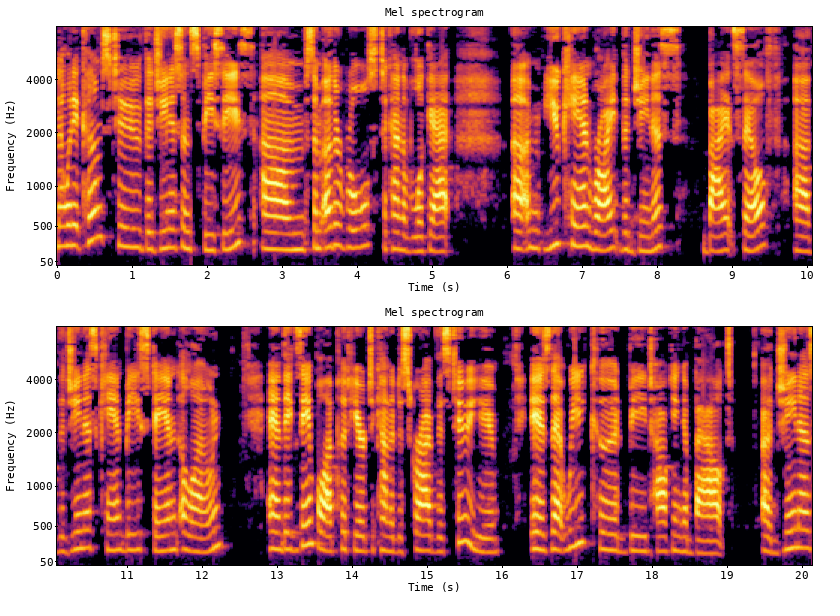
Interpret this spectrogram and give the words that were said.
Now, when it comes to the genus and species, um, some other rules to kind of look at. Um, you can write the genus by itself. Uh, the genus can be standalone. And the example I put here to kind of describe this to you is that we could be talking about a genus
